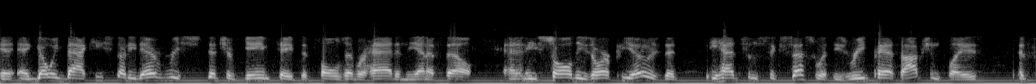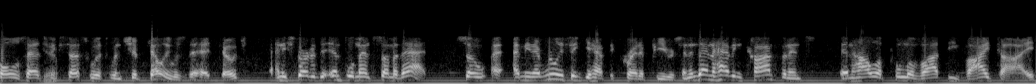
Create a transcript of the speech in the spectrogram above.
and going back, he studied every stitch of game tape that Foles ever had in the NFL, and he saw these RPOs that he had some success with these read pass option plays that Foles had yep. success with when Chip Kelly was the head coach, and he started to implement some of that. So, I mean, I really think you have to credit Pederson, and then having confidence in Halapoulivaati Vaitai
